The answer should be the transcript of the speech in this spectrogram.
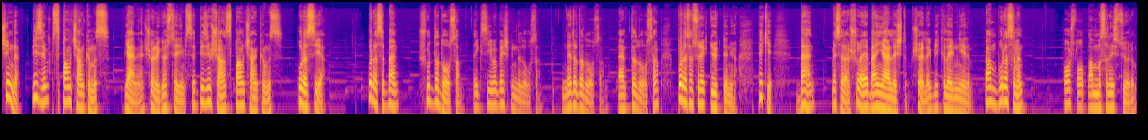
Şimdi bizim spam chunk'ımız yani şöyle göstereyim size. Bizim şu an spam chunk'ımız burası ya. Burası ben şurada da olsam, eksi 25 binde de olsam, Nether'da da olsam, End'de de olsam burası sürekli yükleniyor. Peki ben mesela şuraya ben yerleştim. Şöyle bir claimleyelim. Ben burasının force loadlanmasını istiyorum.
